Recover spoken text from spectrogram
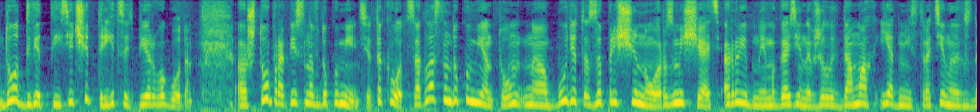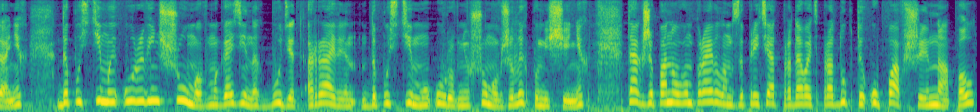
до 2031 года. А что прописано в документе? Так вот, согласно документу, будет запрещено размещать рыбные магазины в жилых домах и административных зданиях. Допустимый уровень шума в магазинах будет равен допустимому уровню шума в жилых помещениях. Также по новым правилам запретят продавать продукты продукты, упавшие на пол,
